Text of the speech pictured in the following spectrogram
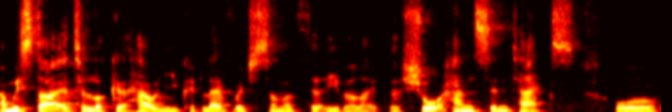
and we started to look at how you could leverage some of the either like the shorthand syntax or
